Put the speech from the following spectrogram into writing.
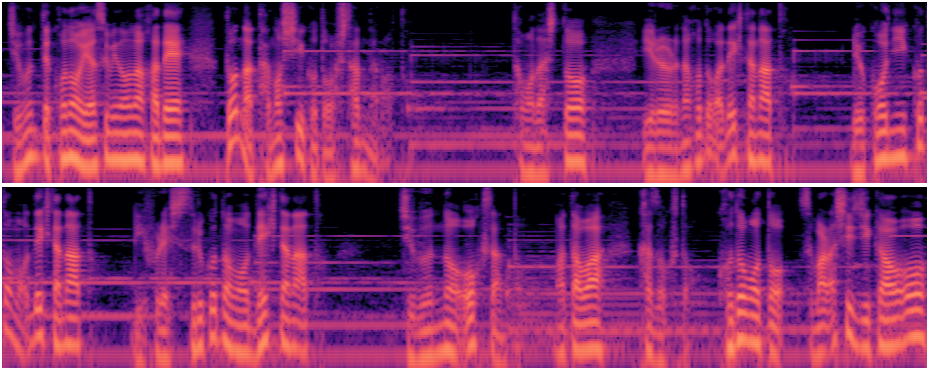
自分ってこの休みの中でどんな楽しいことをしたんだろうと。友達といろいろなことができたなと。旅行に行くこともできたなと。リフレッシュすることもできたなと。自分の奥さんと、または家族と子供と素晴らしい時間を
